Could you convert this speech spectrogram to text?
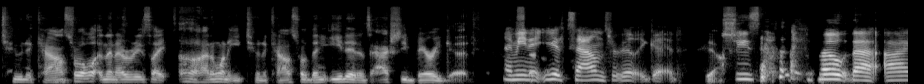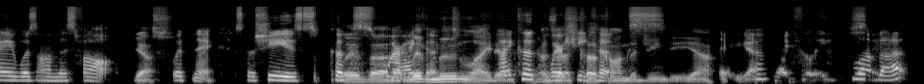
tuna casserole and then everybody's like oh i don't want to eat tuna casserole then you eat it and it's actually very good I mean, it, it sounds really good. Yeah she's the boat that I was on this fall yes with Nick. So she's cooks live uh, where I live cooked, moonlighted I cook as where a she cook on the cooks. Gene D. Yeah, There you go. rightfully. Love that.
